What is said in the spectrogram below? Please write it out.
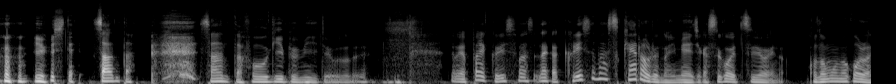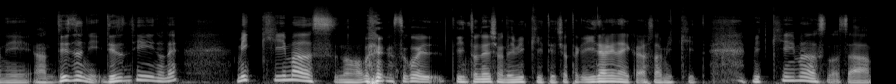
許して。サンタ。サンタ forgive me ということで。ねでもやっぱりクリスマスなんかクリスマスキャロルのイメージがすごい強いの。子供の頃にあのディズニーディズニーのねミッキーマウスの すごいイントネーションでミッキーって言っちゃったけど言い慣れないからさミッキーって。ミッキーマウスのさ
